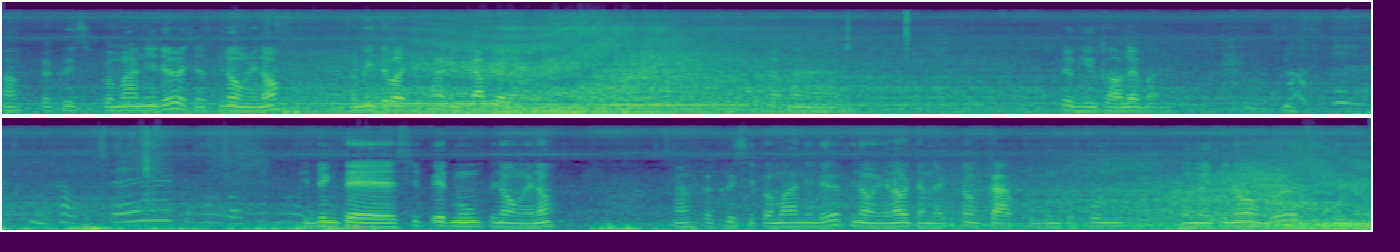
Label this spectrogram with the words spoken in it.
เอาก็คือสิประมาณนี้เด้อเสียพี่น้องเลยเนาะมันมีแต่ว่าสิพากันกลับแล้วล่ะกลับมาเริ่มหิวข้าวแล้วบัดกินข้าวเซ่ต้องบอกคิดว่ากินตั้งแต่11โมงพี่น้องเลยเนาะเอาก็คือสิประมาณนี้เด้อพี่น้องเลยเนาะจังไดก็ต้องกราบขอบคุญขอบคุณพ่อแม่พี่น้องเบิดทุกค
